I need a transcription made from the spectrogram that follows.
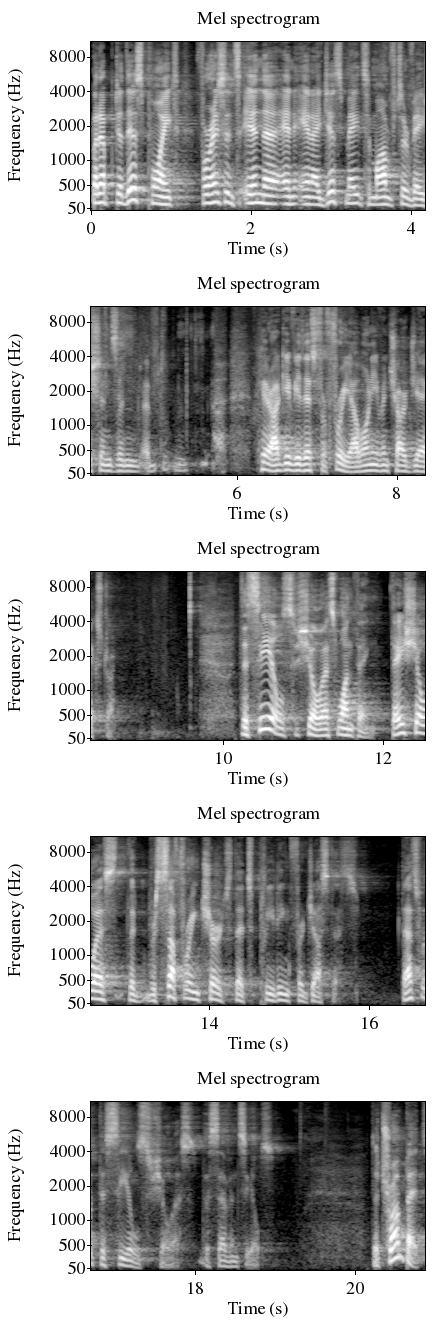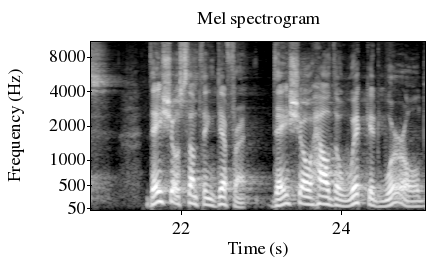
But up to this point, for instance, in the, and, and I just made some observations, and uh, here, I'll give you this for free. I won't even charge you extra. The seals show us one thing they show us the suffering church that's pleading for justice. That's what the seals show us, the seven seals. The trumpets, they show something different. They show how the wicked world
